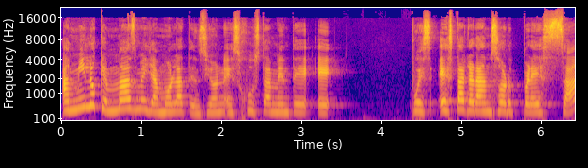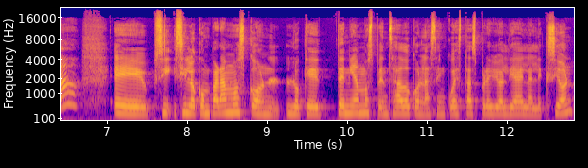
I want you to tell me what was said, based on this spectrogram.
a mí lo que más me llamó la atención es justamente eh, pues esta gran sorpresa, eh, si, lo comparamos con lo que teníamos pensado con las encuestas previo al día de la elección,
